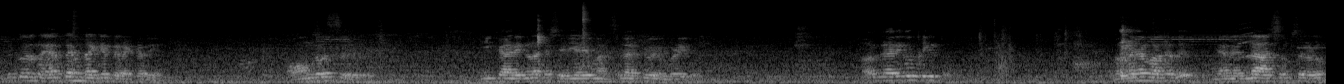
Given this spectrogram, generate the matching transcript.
ഇതൊക്കെ ഒരു നേരത്തെ ഉണ്ടാക്കിയ തിരക്കഥയാണ്. കോൺഗ്രസ് ഈ കാര്യങ്ങളൊക്കെ ശരിയായി മനസ്സിലാക്കി വരുമ്പോഴേക്കും അവർ കാര്യങ്ങൾ പിടികിട്ടും. അതാണ് ഞാൻ പറഞ്ഞത്. ഞാൻ എല്ലാ ആശംസകളും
